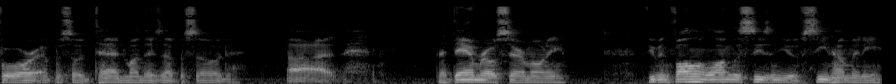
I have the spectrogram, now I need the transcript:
for episode 10, Monday's episode. Uh, the damn rose ceremony. If you've been following along this season, you have seen how many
